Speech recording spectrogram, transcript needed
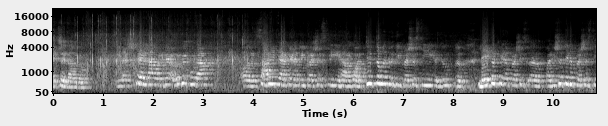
ಎನ್ ಅವರು. ಇದಷ್ಟೇ ಅಲ್ಲ, ಅವ್ರಿಗೆ ಅವ್ರಿಗೂ ಕೂಡ ಸಾಹಿತ್ಯ ಅಕಾಡೆಮಿ ಪ್ರಶಸ್ತಿ ಹಾಗೂ ಅತ್ಯುತ್ತಮ ಕೃತಿ ಪ್ರಶಸ್ತಿ ಲೇಖಕಿಯರ ಪ್ರಶಸ್ತಿ ಪರಿಷತ್ತಿನ ಪ್ರಶಸ್ತಿ,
